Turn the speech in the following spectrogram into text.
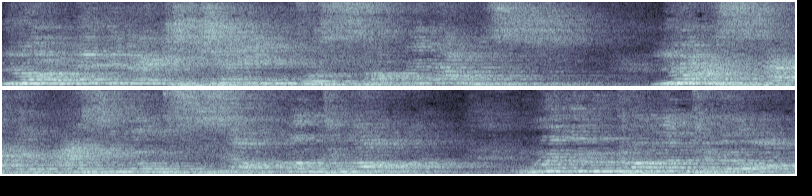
You are making an exchange for something else. You are sacrificing yourself unto God. When you come unto the altar,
